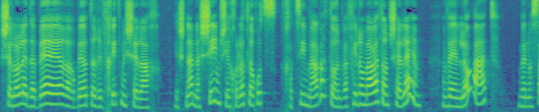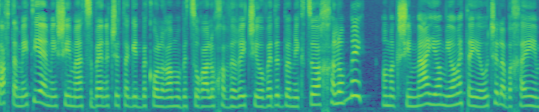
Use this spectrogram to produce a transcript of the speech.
שלא לדבר הרבה יותר רווחית משלך. ישנה נשים שיכולות לרוץ חצי מרתון ואפילו מרתון שלם, והן לא את. בנוסף, תמיד תהיה מישהי מעצבנת שתגיד בקול רם ובצורה לא חברית שהיא עובדת במקצוע חלומי, או מגשימה יום-יום את הייעוד שלה בחיים.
